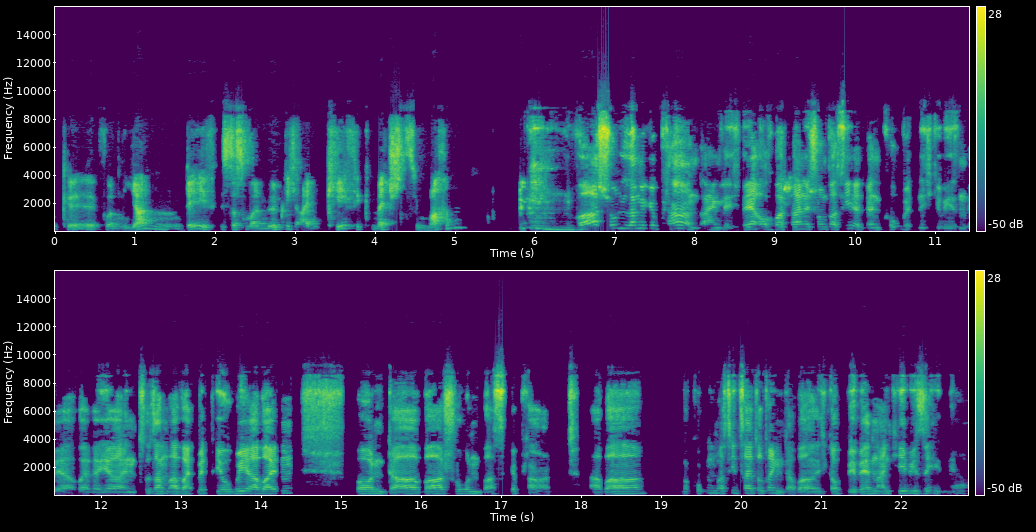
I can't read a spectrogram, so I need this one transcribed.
Okay, von Jan, Dave, ist das mal möglich, ein Käfigmatch zu machen? War schon lange geplant eigentlich. Wäre auch wahrscheinlich schon passiert, wenn Covid nicht gewesen wäre, weil wir ja in Zusammenarbeit mit POW arbeiten. Und da war schon was geplant. Aber mal gucken, was die Zeit so bringt. Aber ich glaube, wir werden ein Kiwi sehen, ja.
